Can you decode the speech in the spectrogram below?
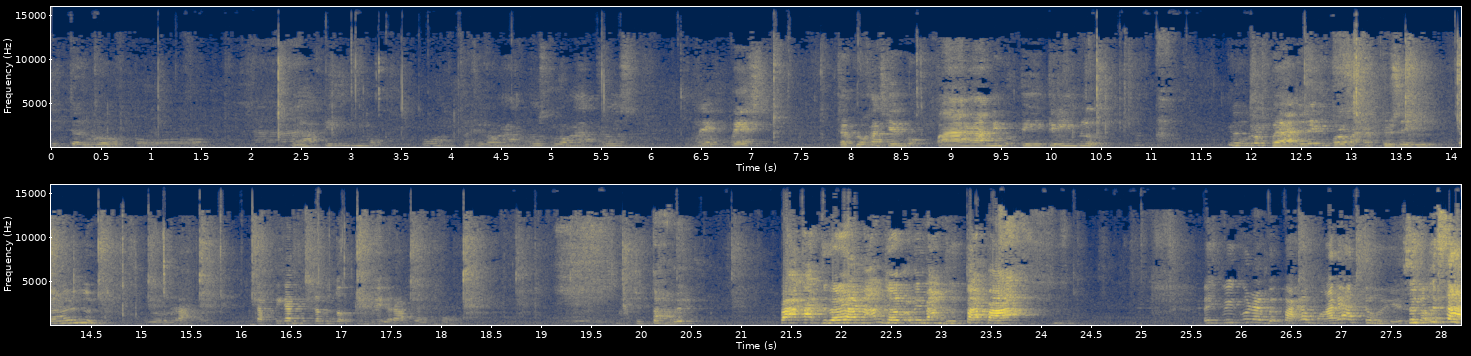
didol apa? Berarti mau wah, berarti 200, 200 repes. Jablokan sekali mbok pangan nih mbok titili lho. Ibu kebat iki boro sak kerdus iki. Tahu. Yo. Tapi kan kita untuk duit apa-apa. Ditarik. Pak Kadra anak njaluk 5 juta, Pak. Wis kuwi ku nek Mbak Pak omongane aduh wis gak usah.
